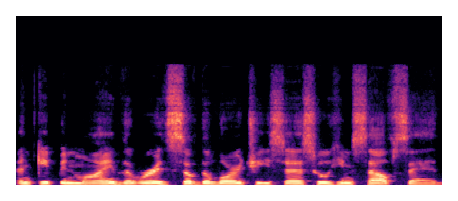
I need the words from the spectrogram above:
And keep in mind the words of the Lord Jesus, who himself said,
